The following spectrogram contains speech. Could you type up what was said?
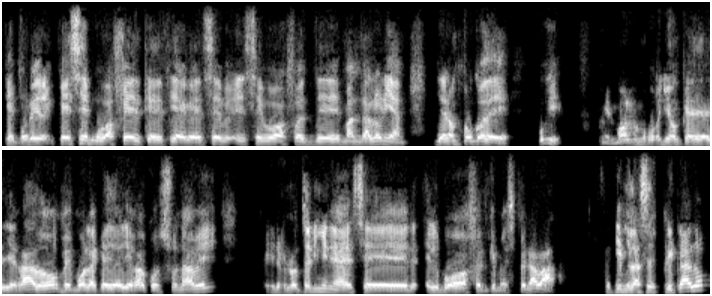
que, por, e, que ese Boba Fett que decía que ese, ese Boba Fett de Mandalorian ya era un poco de, uy, me mola un mogollón que haya llegado, me mola que haya llegado con su nave, pero no termina de ser el Boba Fett que me esperaba. Aquí me lo has explicado,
